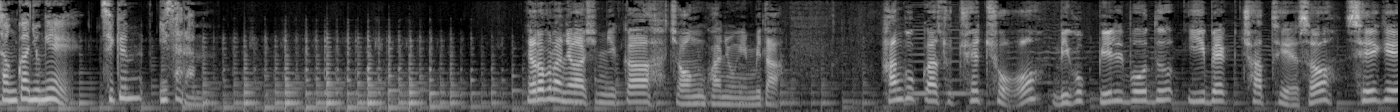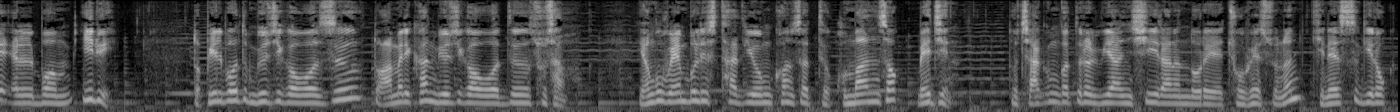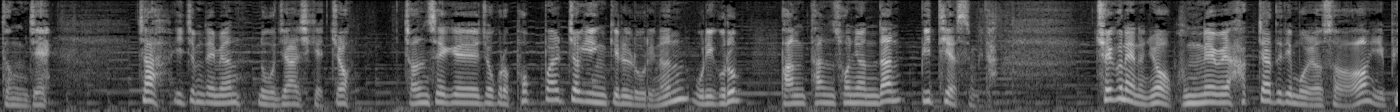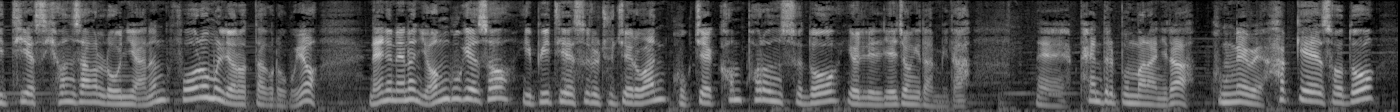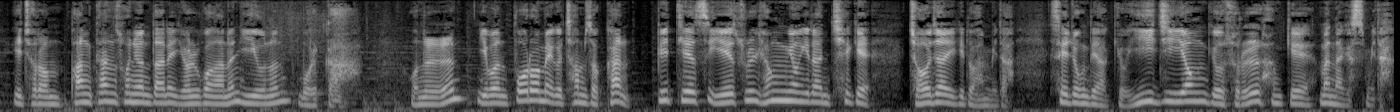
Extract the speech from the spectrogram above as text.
정관용의 지금 이 사람 여러분 안녕하십니까 정관용입니다. 한국 가수 최초 미국 빌보드 200 차트에서 세계 앨범 1위 또 Billboard Music Awards 또 American Music Award 수상 영국 웸블리 스타디움 콘서트 9만석 매진 또 작은 것들을 위한 시라는 노래의 조회수는 기네스 기록 등재 자 이쯤 되면 누군지 아시겠죠 전 세계적으로 폭발적 인기를 누리는 우리 그룹 방탄소년단 BTS입니다. 최근에는요, 국내외 학자들이 모여서 이 BTS 현상을 논의하는 포럼을 열었다 그러고요. 내년에는 영국에서 이 BTS를 주제로 한 국제 컨퍼런스도 열릴 예정이랍니다. 네, 팬들뿐만 아니라 국내외 학계에서도 이처럼 방탄소년단에 열광하는 이유는 뭘까? 오늘 이번 포럼에 그 참석한 BTS 예술혁명이란 책의 저자이기도 합니다. 세종대학교 이지영 교수를 함께 만나겠습니다.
